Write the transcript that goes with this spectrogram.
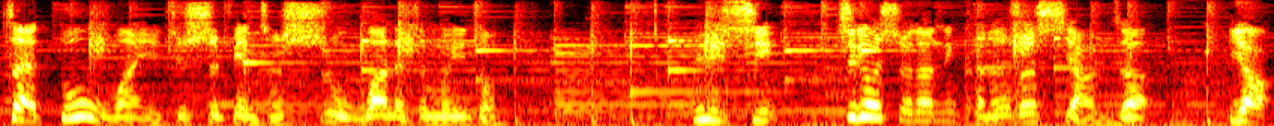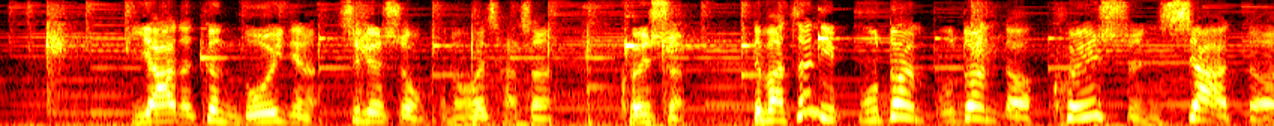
再多五万，也就是变成十五万的这么一种预期。这个时候呢，你可能说想着要压的更多一点了，这个时候可能会产生亏损，对吧？在你不断不断的亏损下的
